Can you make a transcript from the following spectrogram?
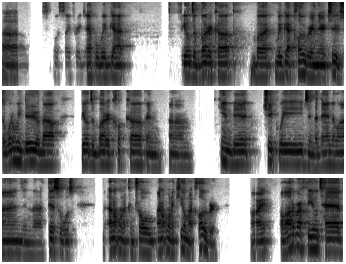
uh, let's say for example, we've got fields of buttercup, but we've got clover in there too. So what do we do about fields of buttercup and um, henbit, chickweeds and the dandelions and the thistles? I don't want to control, I don't want to kill my clover. All right. A lot of our fields have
